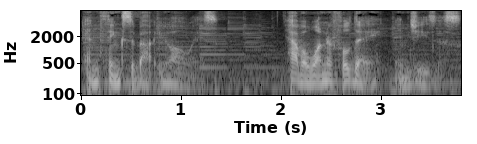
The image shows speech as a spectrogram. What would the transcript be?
and thinks about you always. Have a wonderful day in Jesus.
